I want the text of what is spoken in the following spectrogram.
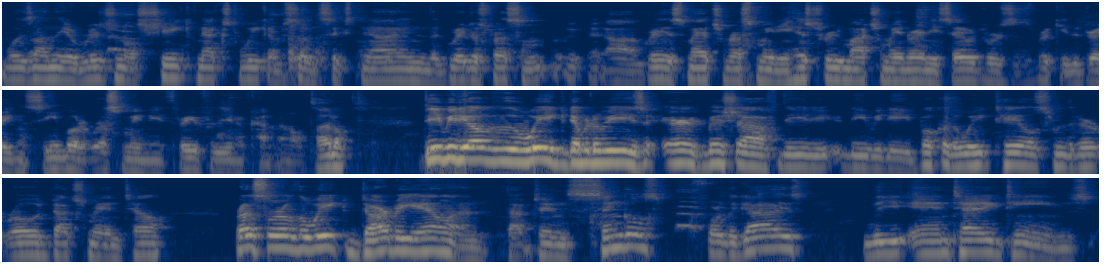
was on the original Sheik. Next week, episode 69, the greatest wrestle, uh, greatest match in WrestleMania history: Macho Man Randy Savage versus Ricky the Dragon Steamboat at WrestleMania 3 for the Intercontinental title. DVD of the week: WWE's Eric Bischoff DVD. Book of the week: Tales from the Dirt Road. Dutch Mantell. Wrestler of the week: Darby Allin. Top 10 singles for the guys. The and tag teams.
